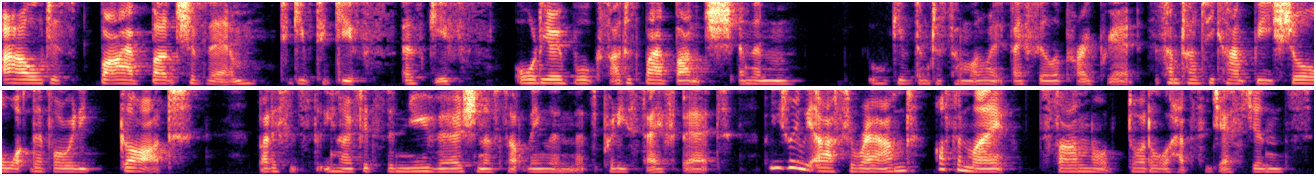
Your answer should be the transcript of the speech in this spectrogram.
I'll just buy a bunch of them to give to gifts as gifts. Audiobooks, I'll just buy a bunch and then we'll give them to someone if they feel appropriate. Sometimes you can't be sure what they've already got, but if it's you know if it's the new version of something, then that's pretty safe bet. But usually we ask around. Often my son or daughter will have suggestions.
